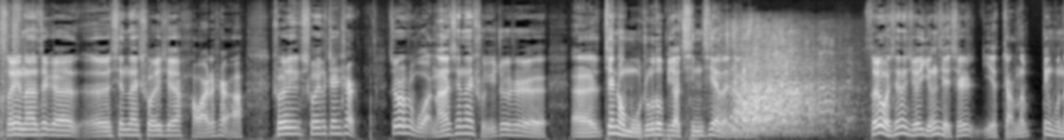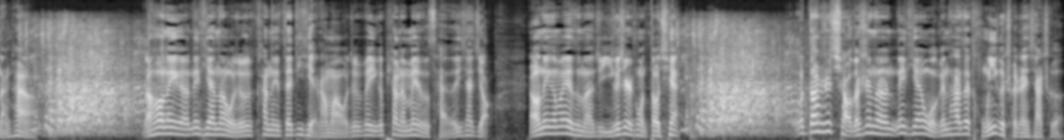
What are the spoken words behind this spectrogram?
所以呢，这个呃，现在说一些好玩的事儿啊，说一说一个真事儿，就是我呢，现在属于就是。呃，见着母猪都比较亲切的，你知道吗？所以我现在觉得莹姐其实也长得并不难看啊。然后那个那天呢，我就看那在地铁上嘛，我就被一个漂亮妹子踩了一下脚，然后那个妹子呢就一个劲儿跟我道歉。我当时巧的是呢，那天我跟她在同一个车站下车，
